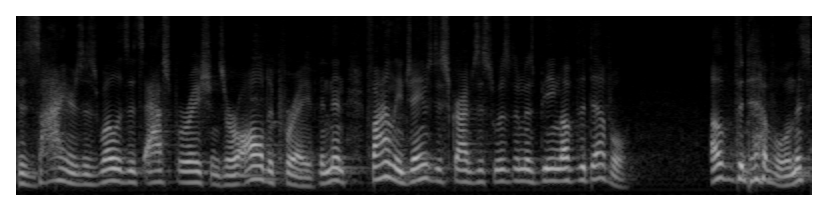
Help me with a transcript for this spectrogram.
desires as well as its aspirations are all depraved. And then finally, James describes this wisdom as being of the devil. Of the devil. And this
